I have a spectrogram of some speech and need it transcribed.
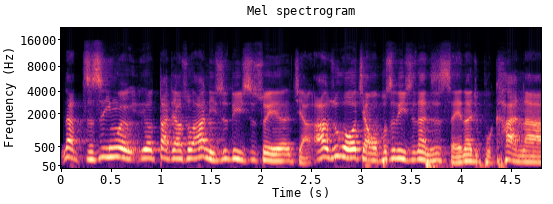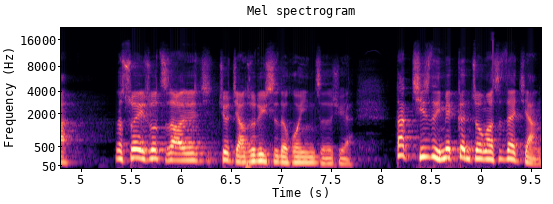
那只是因为要大家说啊，你是律师，所以要讲啊。如果我讲我不是律师，那你是谁？那就不看啦。那所以说，只好就就讲出律师的婚姻哲学。但其实里面更重要是在讲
